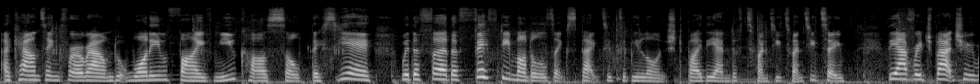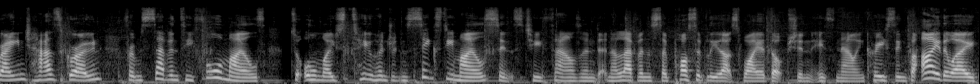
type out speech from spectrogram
accounting for around one in five new cars sold this year, with a further 50 models expected to be launched by the end of 2022. The average battery range has grown from 74 miles to almost 260 miles since 2011, so possibly that's why adoption is now increasing. But either way,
